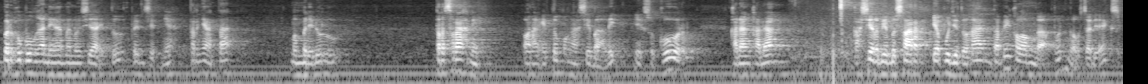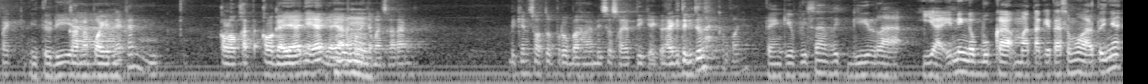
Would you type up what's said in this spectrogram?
berhubungan dengan manusia itu prinsipnya ternyata memberi dulu. Terserah nih orang itu mau ngasih balik ya syukur. Kadang-kadang kasih lebih besar ya puji Tuhan. Tapi kalau nggak pun nggak usah di expect. itu dia Karena poinnya kan kalau kalau gayanya ya gaya anak Hmm. muda zaman sekarang bikin suatu perubahan di society kayak kayak gitu gitulah pokoknya. Thank you pisan Rick gila. Iya, ini ngebuka mata kita semua artinya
